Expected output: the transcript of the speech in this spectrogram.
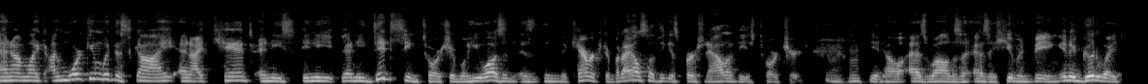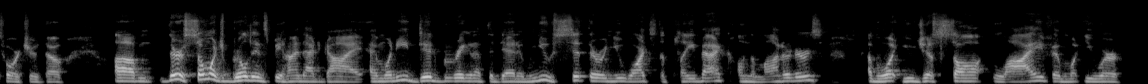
and I'm like, I'm working with this guy, and I can't. And he's and he and he did seem tortured. Well, he wasn't as in the character, but I also think his personality is tortured, Mhm. you know, as well as a, as a human being in a good way. Tortured though. Um, there's so much brilliance behind that guy, and when he did Bringing Out the Dead, and when you sit there and you watch the playback on the monitors of what you just saw live and what you were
